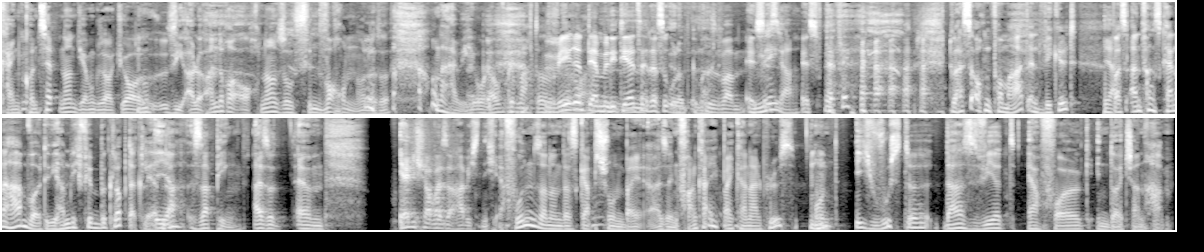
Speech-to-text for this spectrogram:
kein Konzept, ne? Die haben gesagt, ja, wie alle andere auch, ne? So fünf Wochen oder so. Und dann habe ich Urlaub gemacht. Während der Militärzeit hast du Urlaub gemacht. Das war es mega. Ist, ist perfekt. Du hast auch ein Format entwickelt, ja. was anfangs keiner haben wollte. Die haben dich für bekloppt erklärt. Ja, ne? Zapping. Also ähm, Ehrlicherweise habe ich es nicht erfunden, sondern das gab es schon bei, also in Frankreich bei Canal Plus. Mhm. Und ich wusste, das wird Erfolg in Deutschland haben.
